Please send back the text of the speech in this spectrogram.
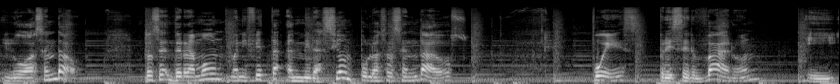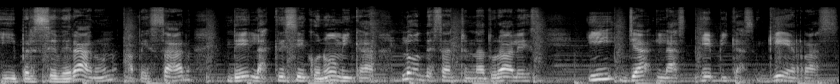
los hacendados. Entonces, de Ramón manifiesta admiración por los hacendados pues preservaron y, perseveraron a pesar de las crisis económicas, los desastres naturales y ya las épicas guerras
